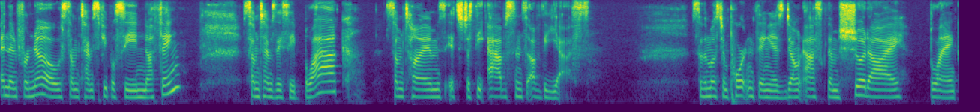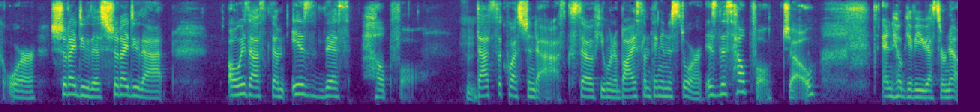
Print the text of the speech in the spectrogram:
and then for no, sometimes people see nothing, sometimes they see black, Sometimes it's just the absence of the yes. So the most important thing is don't ask them, should I blank or should I do this? Should I do that? Always ask them, is this helpful? Hmm. That's the question to ask. So if you want to buy something in a store, is this helpful, Joe? And he'll give you yes or no.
